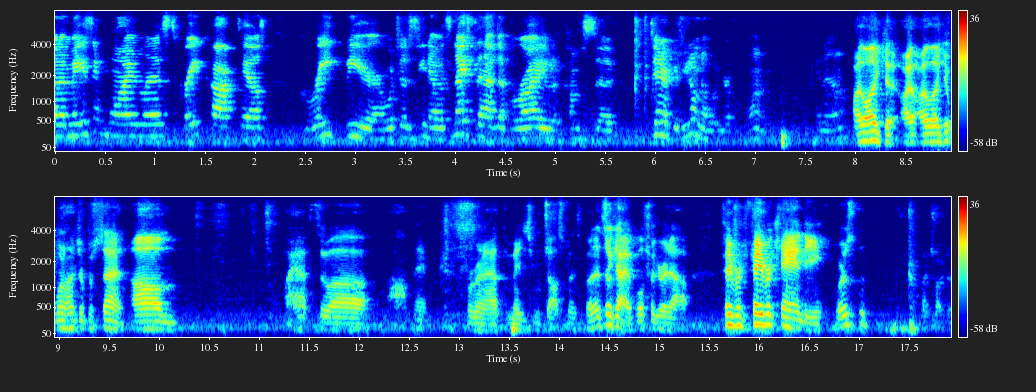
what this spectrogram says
an amazing wine list, great cocktails, great beer, which is, you know, it's nice to have that variety when it comes to dinner because you don't know what you're going, you know? I like it. I, I like it one hundred percent. Um, I have to. uh Oh man, we're gonna have to make some adjustments, but it's okay. We'll figure it out. Favorite favorite candy? Where's the? my charger?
